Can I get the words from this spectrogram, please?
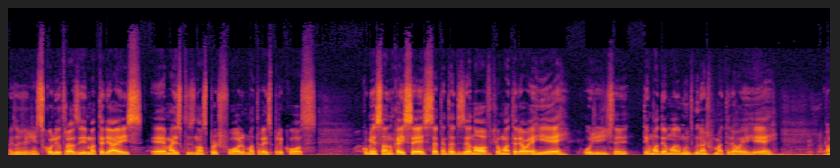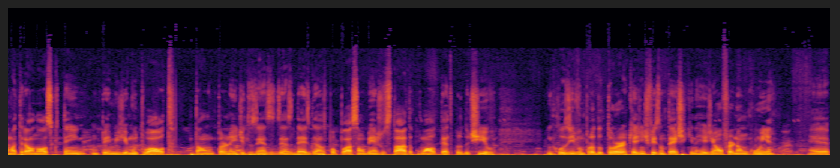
mas hoje a gente escolheu trazer materiais é, mais exclusivos do nosso portfólio, materiais precoces. Começando com a ICS 7019, que é o material RR. Hoje a gente tem uma demanda muito grande para o material RR. É um material nosso que tem um PMG muito alto, então em torno de 200 a 210 gramas, população bem ajustada, com alto teto produtivo. Inclusive um produtor que a gente fez um teste aqui na região, o Fernão Cunha, é,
